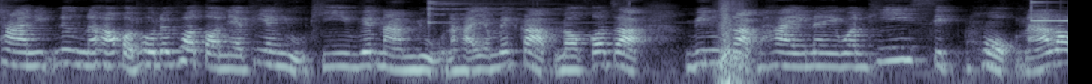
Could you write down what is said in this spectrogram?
ชานิดนึงนะคะ ขอโทษด้วยเพราะตอนเนี้ยพี่ยังอยู่ที่เวียดนามอยู่นะคะ ยังไม่กลับเนาะก็จะ บินกลับไทยในวันที่ 16 นะ เรา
